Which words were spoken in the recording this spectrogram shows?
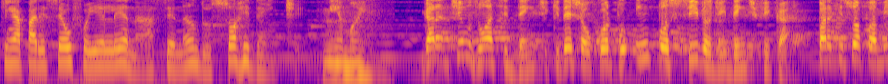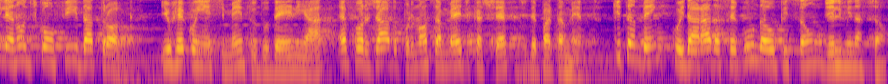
quem apareceu foi Helena acenando sorridente. Minha mãe. Garantimos um acidente que deixa o corpo impossível de identificar, para que sua família não desconfie da troca. E o reconhecimento do DNA é forjado por nossa médica-chefe de departamento, que também cuidará da segunda opção de eliminação.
